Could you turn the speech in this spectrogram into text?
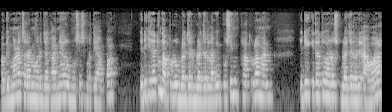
bagaimana cara mengerjakannya rumusnya seperti apa. Jadi kita tuh nggak perlu belajar-belajar lagi pusing saat ulangan. Jadi kita tuh harus belajar dari awal.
